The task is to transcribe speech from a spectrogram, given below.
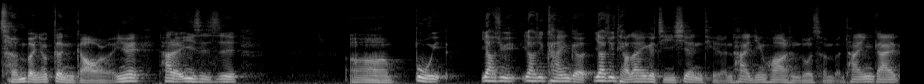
成本就更高了，因为他的意思是，呃，不要去要去看一个要去挑战一个极限铁人，他已经花了很多成本，他应该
